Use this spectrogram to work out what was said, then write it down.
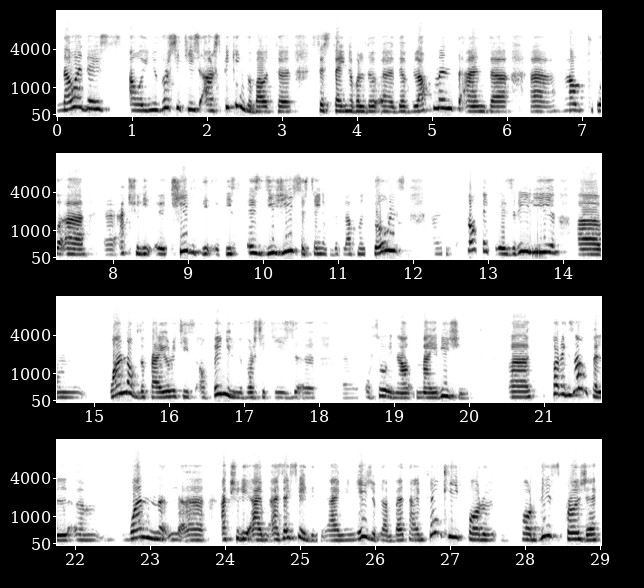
nowadays our universities are speaking about uh, sustainable de- uh, development and uh, how to actually achieve the, these SDG sustainable development goals. And the topic is really um, one of the priorities of many universities uh, uh, also in our, my region. Uh, for example, um, one actually, I'm, as I said, I'm in Egypt, but I'm currently for for this project,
